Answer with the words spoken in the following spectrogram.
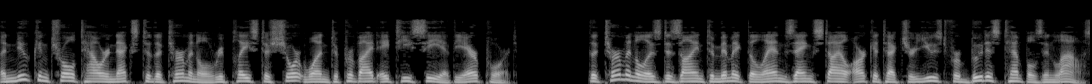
A new control tower next to the terminal replaced a short one to provide ATC at the airport. The terminal is designed to mimic the Lan Xang-style architecture used for Buddhist temples in Laos.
